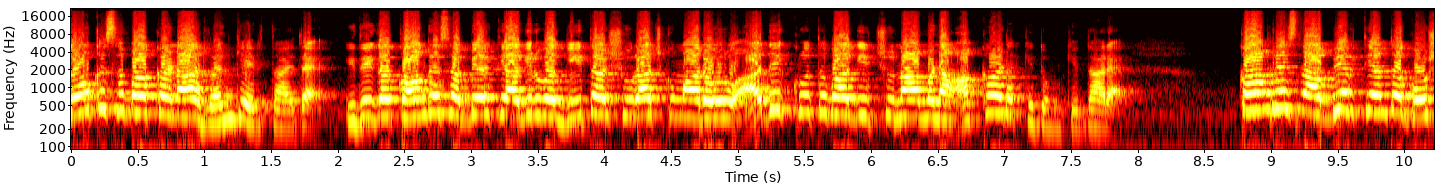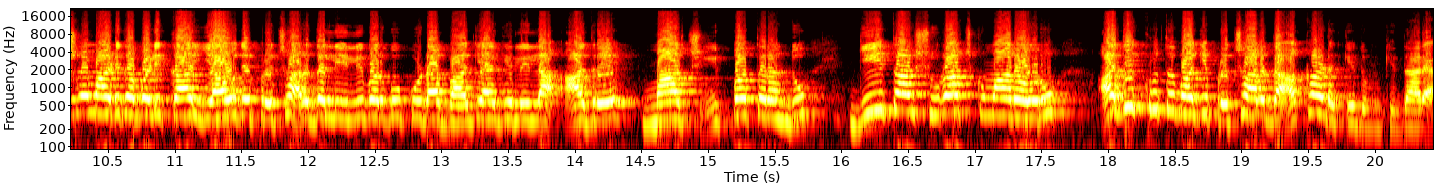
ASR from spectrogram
ಲೋಕಸಭಾ ಕಣ ರಂಗೇರ್ತಾ ಇದೆ. ಇದೀಗ ಕಾಂಗ್ರೆಸ್ ಅಭ್ಯರ್ಥಿಯಾಗಿರುವ ಗೀತಾ ಶಿವರಾಜ್ ಕುಮಾರ್ ಅವರು ಅಧಿಕೃತವಾಗಿ ಚುನಾವಣಾ ಅಖಾಡಕ್ಕೆ ಧುಮುಕಿದ್ದಾರೆ. ಕಾಂಗ್ರೆಸ್ನ ಅಭ್ಯರ್ಥಿ ಅಂತ ಘೋಷಣೆ ಮಾಡಿದ ಬಳಿಕ ಯಾವುದೇ ಪ್ರಚಾರದಲ್ಲಿ ಇಲ್ಲಿವರೆಗೂ ಕೂಡ ಭಾಗಿಯಾಗಿರಲಿಲ್ಲ. ಆದರೆ ಮಾರ್ಚ್ ಇಪ್ಪತ್ತರಂದು ಗೀತಾ ಶಿವರಾಜ್ ಕುಮಾರ್ ಅವರು ಅಧಿಕೃತವಾಗಿ ಪ್ರಚಾರದ ಅಖಾಡಕ್ಕೆ ಧುಮುಕಿದ್ದಾರೆ.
